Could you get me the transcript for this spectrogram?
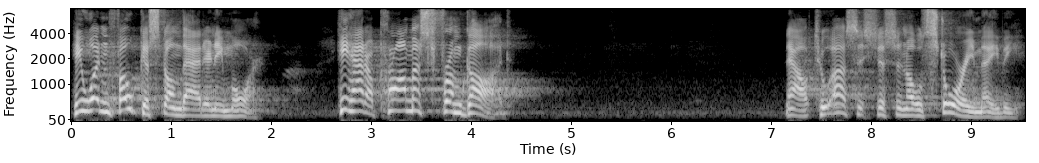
He wasn't focused on that anymore. He had a promise from God. Now, to us, it's just an old story, maybe.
